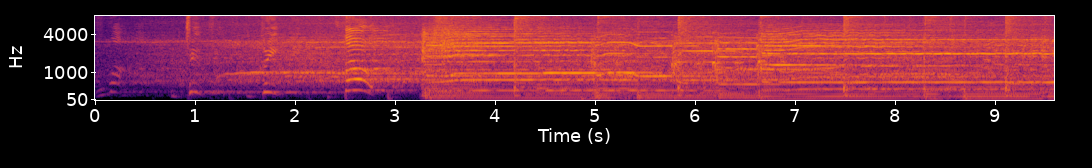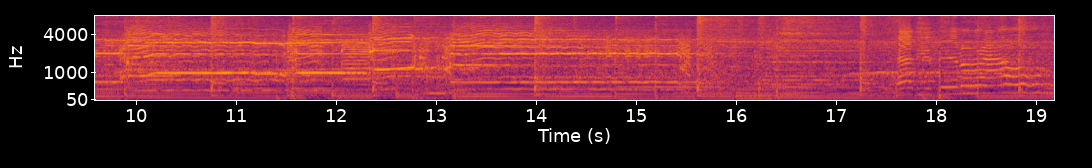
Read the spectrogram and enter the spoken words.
One, two, three, four. Have you been around?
